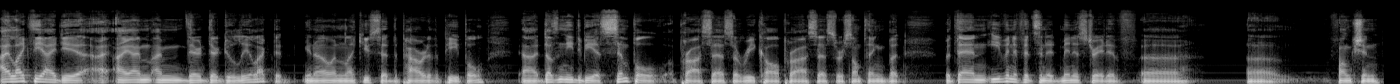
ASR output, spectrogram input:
I like the idea. I, I am I'm, I'm they're they're duly elected, you know, and like you said, the power to the people. Uh, doesn't need to be a simple process, a recall process or something, but but then even if it's an administrative uh, uh, function,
